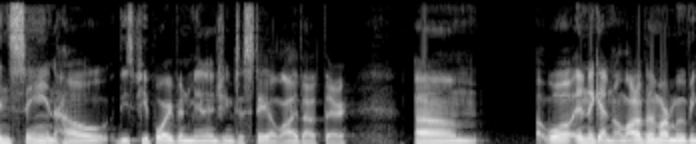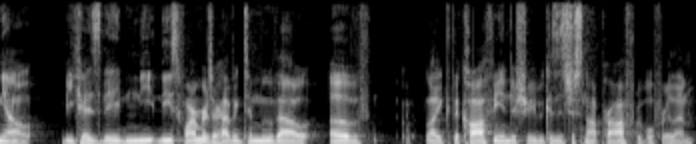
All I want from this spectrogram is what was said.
insane how these people are even managing to stay alive out there. Um, well, and again, a lot of them are moving out because they need these farmers are having to move out of like the coffee industry because it's just not profitable for them.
